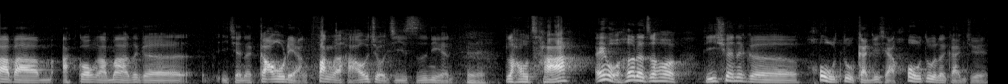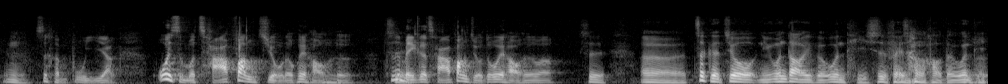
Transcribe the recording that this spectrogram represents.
爸爸、阿公、阿嬷这个以前的高粱放了好久几十年。是老茶，哎、欸，我喝了之后，的确那个厚度，感觉起来厚度的感觉，嗯，是很不一样。为什么茶放久了会好喝？嗯、是，是每个茶放久都会好喝吗？是，呃，这个就你问到一个问题，是非常好的问题。嗯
